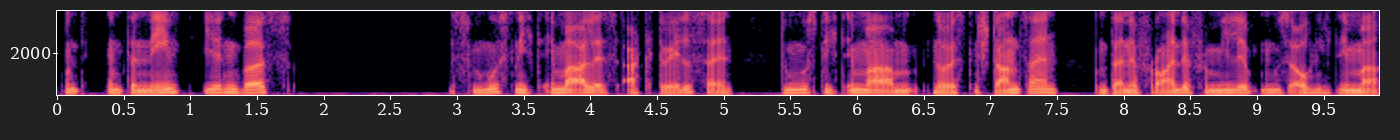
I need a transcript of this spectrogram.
und unternehmt irgendwas. Es muss nicht immer alles aktuell sein. Du musst nicht immer am neuesten Stand sein und deine Freunde, Familie muss auch nicht immer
